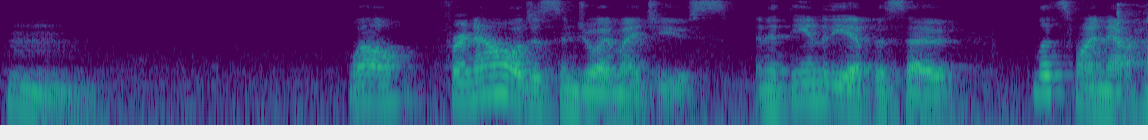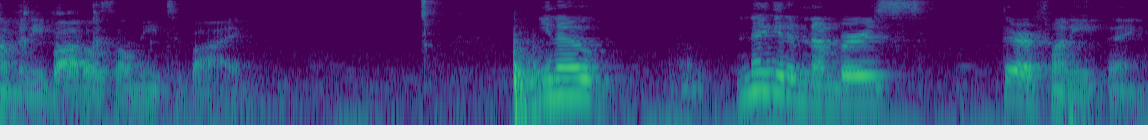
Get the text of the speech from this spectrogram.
Hmm. Well, for now I'll just enjoy my juice, and at the end of the episode, let's find out how many bottles I'll need to buy. You know, negative numbers, they're a funny thing.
